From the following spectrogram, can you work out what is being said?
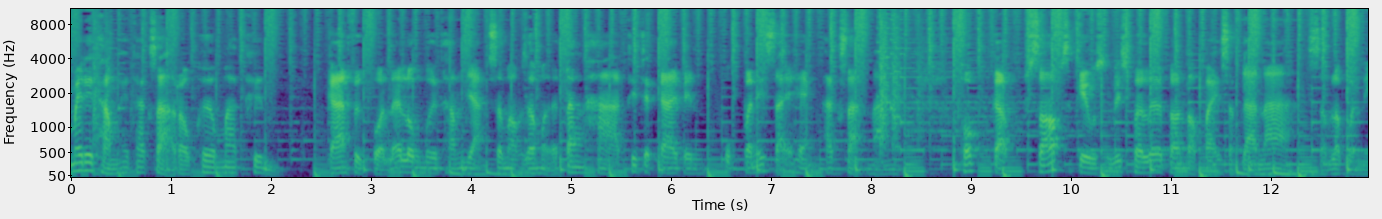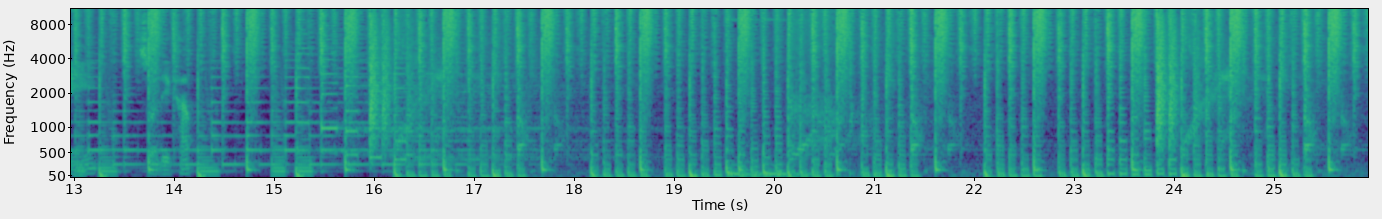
ไม่ได้ทำให้ทักษะเราเพิ่มมากขึ้น การฝึกฝนและลงมือทำอย่างสม่ำเสมอตั้งหากที่จะกลายเป็นอุปนิสัยแห่งทักษะนั้น พบกับ Soft Skills Whisperer ตอนต่อไปสัปดาห์หน้าสำหรับวันนี้ สวัสดีครับ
